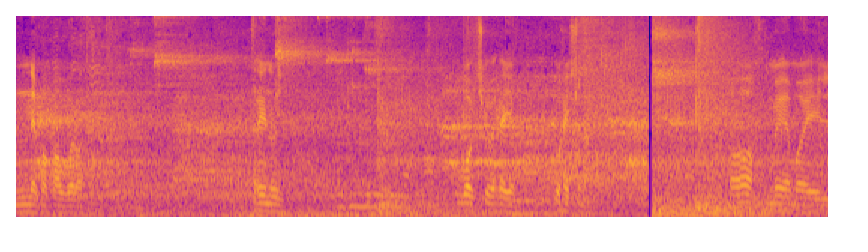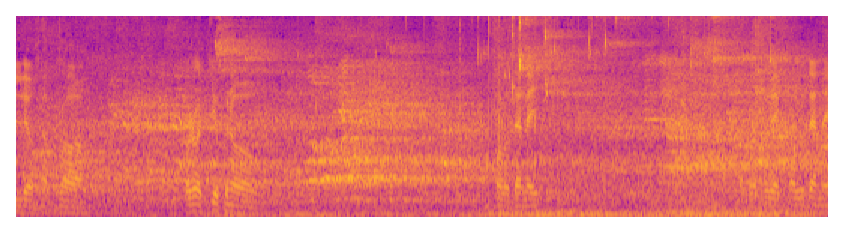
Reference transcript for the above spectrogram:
Не попав в ворота. 3-0. Вовчко виграє. Угайщина. Ох, мимо і Льоха про протюкнув. Розовик полуденний.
